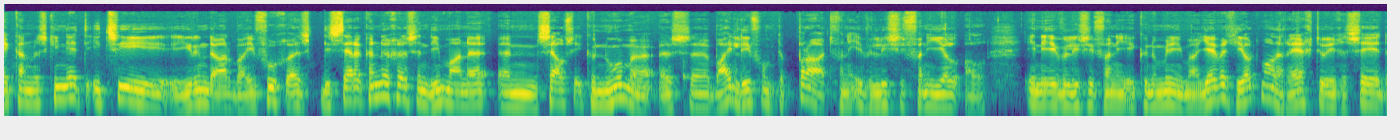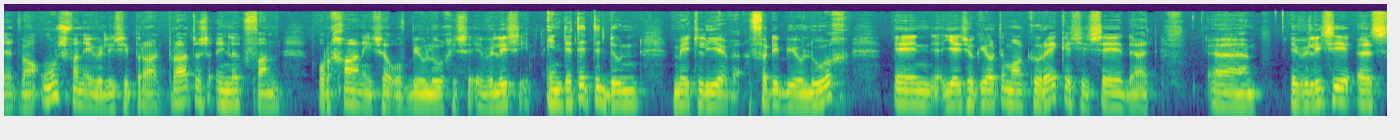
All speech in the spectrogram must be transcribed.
Ek kan miskien net ietsie hier en daar byvoeg is die sterrekundiges en die manne en selfs ekonome is uh, baie lief om te praat van die evolusie van die heelal en die evolusie van die ekonomie maar jy was heeltemal reg toe jy gesê het dat waar ons van evolusie praat praat ons eintlik van organiese of biologiese evolusie. En dit het te doen met lewe vir die bioloog en jy's ook heeltemal korrek as jy sê dat uh, evolusie is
